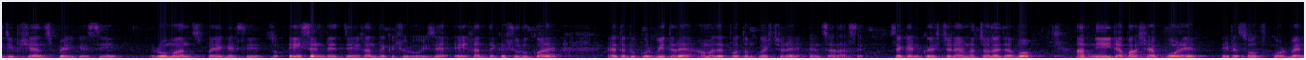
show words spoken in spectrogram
ইজিপশিয়ানস পেয়ে গেছি রোমান্স পেয়ে গেছি। তো এই সেন্টেন্স যে এখান থেকে শুরু হয়েছে, এইখান থেকে শুরু করে এতটুকুর ভিতরে আমাদের প্রথম কোয়েশ্চনের অ্যান্সার আছে। সেকেন্ড কোয়েশ্চনে আমরা চলে যাব। আপনি এইটা বাসায় পড়ে এটা সলভ করবেন।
